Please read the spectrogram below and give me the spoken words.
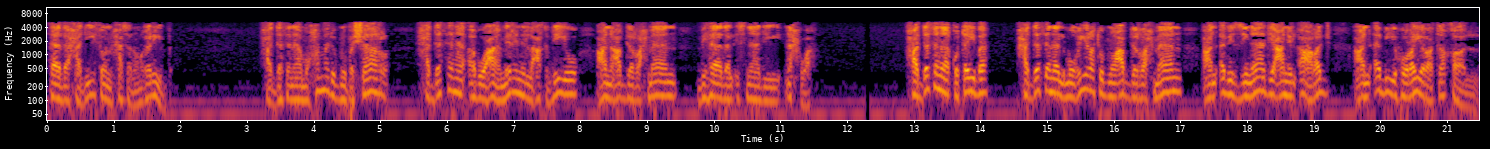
هذا حديث حسن غريب. حدثنا محمد بن بشار حدثنا أبو عامر العقدي عن عبد الرحمن بهذا الإسناد نحوه. حدثنا قتيبة حدثنا المغيرة بن عبد الرحمن عن أبي الزناد عن الأعرج عن أبي هريرة قال:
